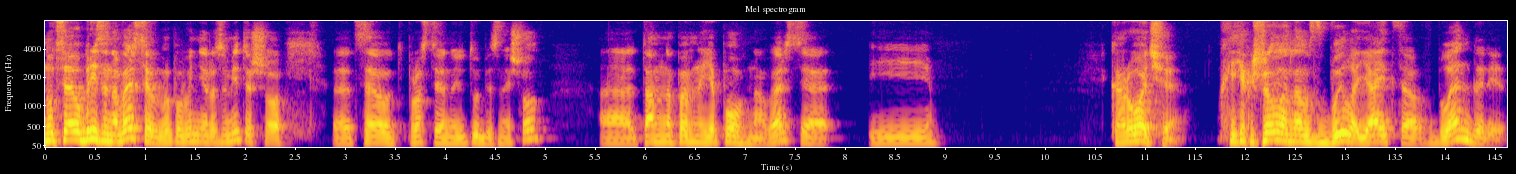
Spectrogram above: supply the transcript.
Ну, це обрізана версія, ви повинні розуміти, що е, це от просто я на Ютубі знайшов. Е, Там, напевно, є повна версія. І. Коротше, якщо вона взбила яйця в блендері,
